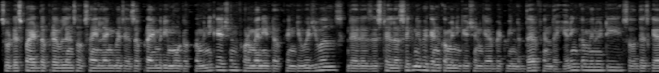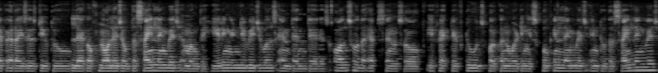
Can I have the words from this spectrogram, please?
So despite the prevalence of sign language as a primary mode of communication for many deaf individuals, there is still a significant communication gap between the deaf and the hearing community. So this gap arises due to lack of knowledge of the sign language among the hearing individuals and then there is also the absence of effective tools for converting spoken language into the sign language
